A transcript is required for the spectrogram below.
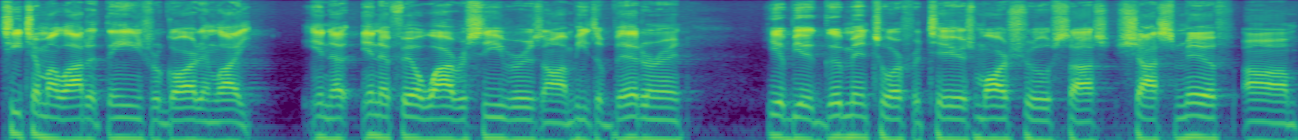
teach him a lot of things regarding like in NFL wide receivers. Um, he's a veteran. He'll be a good mentor for Terrace Marshall, Shi Smith, um,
